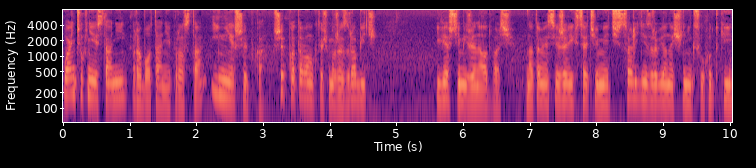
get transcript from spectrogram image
Łańcuch nie jest tani, robota nieprosta i nie szybka. Szybko to Wam ktoś może zrobić i wierzcie mi, że na odwal się. Natomiast jeżeli chcecie mieć solidnie zrobiony silnik suchutki,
